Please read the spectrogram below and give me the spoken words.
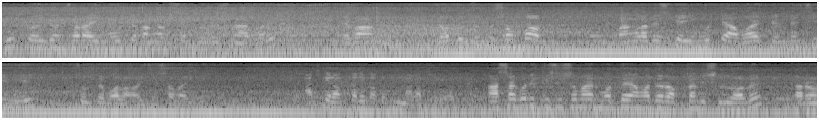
খুব প্রয়োজন ছাড়া এই মুহূর্তে বাংলাদেশে প্রবেশ না করে এবং যতটুকু সম্ভব বাংলাদেশকে এই মুহূর্তে আবহাওয়ার টেন্ডেন্সি নিয়েই চলতে বলা হয়েছে সবাইকে। আজকে রপ্তানি কতক্ষণ নাগাদ শুরু হবে? আশা করি কিছু সময়ের মধ্যে আমাদের রপ্তানি শুরু হবে কারণ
